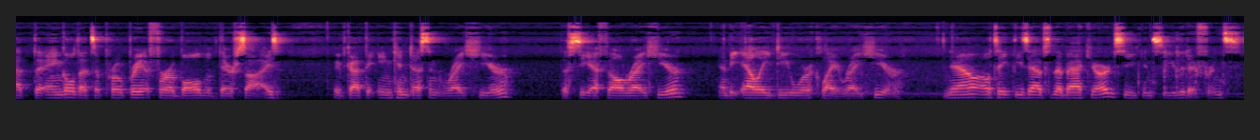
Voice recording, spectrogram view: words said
at the angle that's appropriate for a bulb of their size. We've got the incandescent right here, the CFL right here, and the LED work light right here. Now I'll take these out to the backyard so you can see the difference.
